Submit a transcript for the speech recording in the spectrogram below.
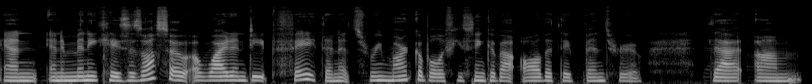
and and in many cases also a wide and deep faith, and it's remarkable if you think about all that they've been through, that um,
